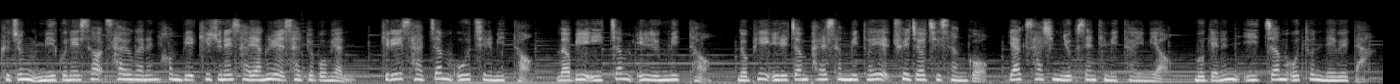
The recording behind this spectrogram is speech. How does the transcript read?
그중 미군에서 사용하는 험비 기준의 사양을 살펴보면 길이 4.57m, 너비 2.16m, 높이 1.83m의 최저 지상고 약 46cm이며 무게는 2.5톤 내외다.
